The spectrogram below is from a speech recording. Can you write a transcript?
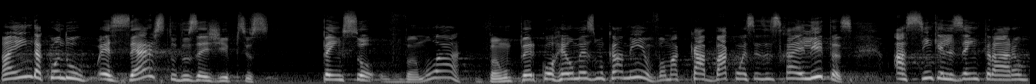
ainda quando o exército dos egípcios pensou: vamos lá, vamos percorrer o mesmo caminho, vamos acabar com esses israelitas. Assim que eles entraram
